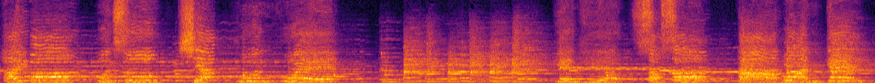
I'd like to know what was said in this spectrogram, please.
海波文书写文花，叔叔打满街。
